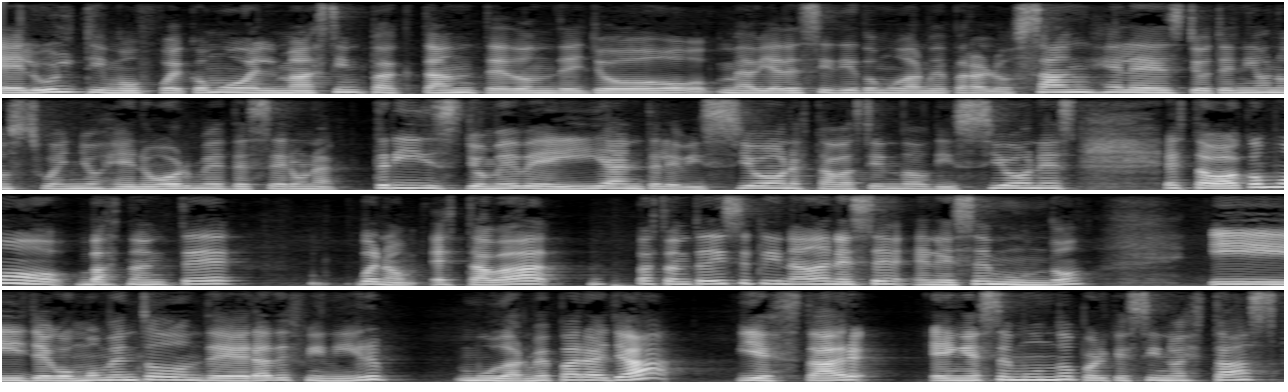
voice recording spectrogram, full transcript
el último fue como el más impactante, donde yo me había decidido mudarme para Los Ángeles, yo tenía unos sueños enormes de ser una actriz, yo me veía en televisión, estaba haciendo audiciones, estaba como bastante, bueno, estaba bastante disciplinada en ese, en ese mundo. Y llegó un momento donde era definir mudarme para allá y estar en ese mundo porque si no estás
